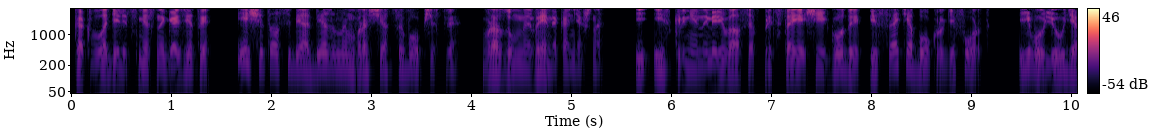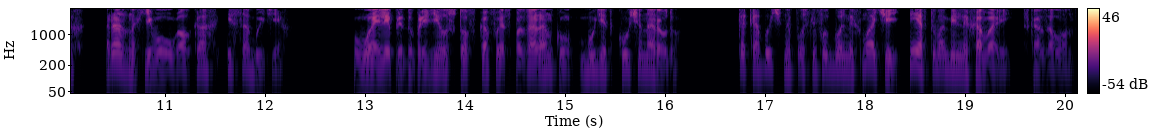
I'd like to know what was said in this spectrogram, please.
Как владелец местной газеты, я считал себя обязанным вращаться в обществе, в разумное время, конечно, и искренне намеревался в предстоящие годы писать об округе Форд, его людях, разных его уголках и событиях. Уайли предупредил, что в кафе с позаранку будет куча народу. «Как обычно после футбольных матчей и автомобильных аварий», — сказал он.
